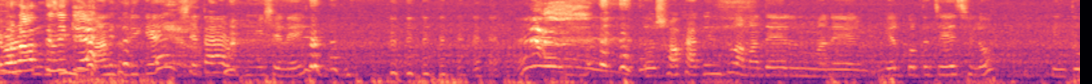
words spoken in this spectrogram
এবার বান্ধবীকে। বান্ধবীকে সেটা আর মিশে নেই। তো শখা কিন্তু আমাদের মানে হেল্প করতে চেয়েছিল। কিন্তু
